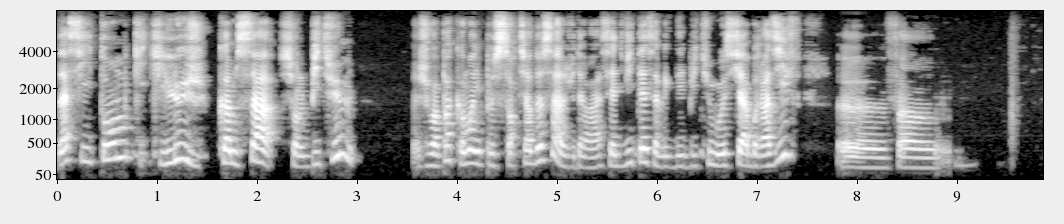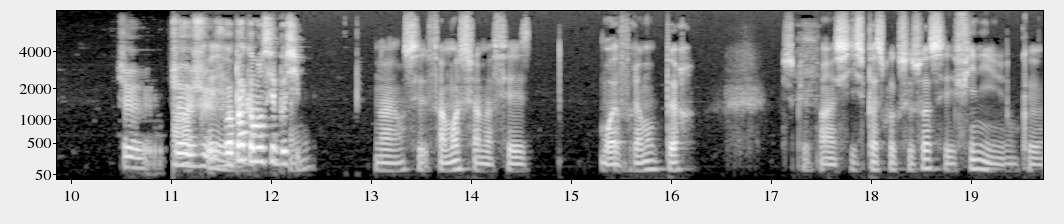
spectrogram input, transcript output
là s'il tombe, qu'il luge comme ça sur le bitume, je vois pas comment il peut se sortir de ça. Je veux dire, à cette vitesse avec des bitumes aussi abrasifs, euh, enfin, je, je, vois pas comment c'est possible. Non, non, enfin moi ça m'a fait, ouais, vraiment peur. Parce que, enfin, s'il se passe quoi que ce soit, c'est fini. Donc. Euh.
